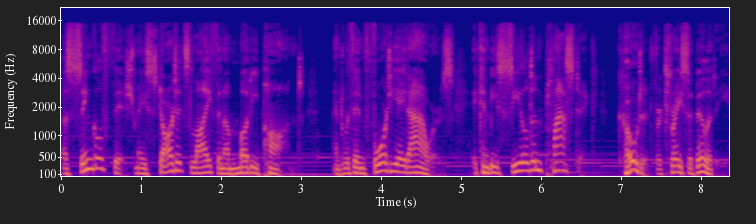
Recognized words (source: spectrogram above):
a single fish may start its life in a muddy pond, and within 48 hours, it can be sealed in plastic, coated for traceability,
